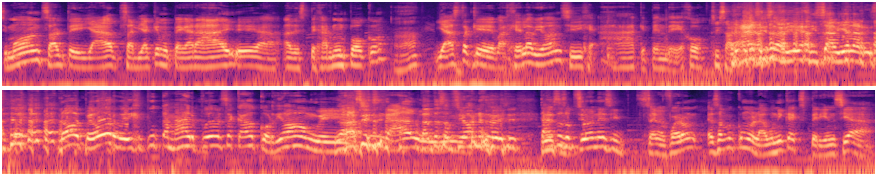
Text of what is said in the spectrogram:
Simón, salte y ya salía que me pegara aire, a, a despejarme un poco. Ah, Ya hasta que bajé el avión, sí dije, ah, qué pendejo. sí sabes. ah, sí sabía. Sí sabía la respuesta. No, peor, güey. Dije, puta madre, pude haber sacado acordeón, güey. Ah, sí, sí. Tantas opciones, güey. Tantas Es- opciones y se me fueron. Esa fue como la única experiencia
